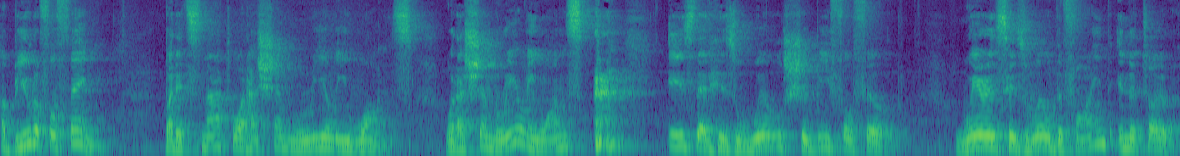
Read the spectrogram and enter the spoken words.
a beautiful thing, but it's not what Hashem really wants. What Hashem really wants is that his will should be fulfilled. Where is his will defined? In the Torah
